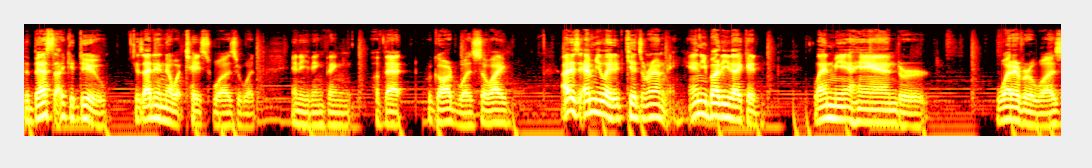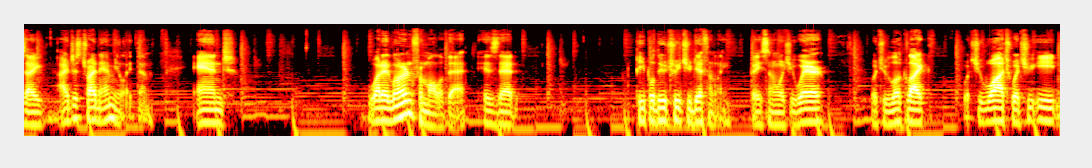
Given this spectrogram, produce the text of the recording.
the best I could do because I didn't know what taste was or what anything thing of that regard was. So I I just emulated kids around me. Anybody that could lend me a hand or whatever it was, I I just tried to emulate them. And what I learned from all of that is that people do treat you differently based on what you wear, what you look like, what you watch, what you eat,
